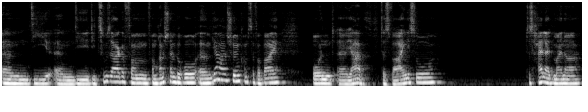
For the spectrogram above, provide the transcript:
ähm, die, ähm, die, die Zusage vom, vom Rammstein-Büro, ähm, ja, schön, kommst du vorbei. Und äh, ja, das war eigentlich so das Highlight meiner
